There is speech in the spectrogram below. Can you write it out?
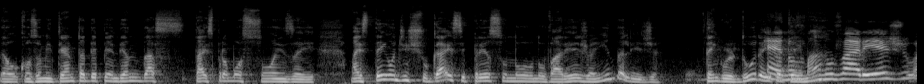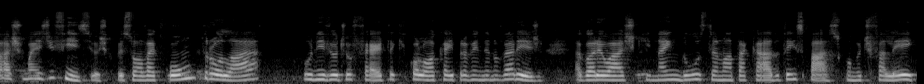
É, o consumo interno está dependendo das tais promoções aí. Mas tem onde enxugar esse preço no, no varejo ainda, Lígia? Tem gordura aí é, para queimar? No varejo acho mais difícil. Acho que o pessoal vai controlar o nível de oferta que coloca aí para vender no varejo. Agora eu acho que na indústria, no atacado, tem espaço. Como eu te falei,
